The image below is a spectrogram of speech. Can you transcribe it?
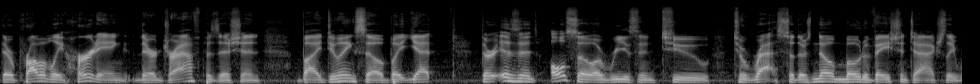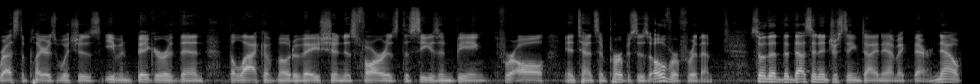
they're probably hurting their draft position by doing so, but yet there isn't also a reason to to rest. So there's no motivation to actually rest the players, which is even bigger than the lack of motivation as far as the season being, for all intents and purposes, over for them. So that, that that's an interesting dynamic there. Now,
